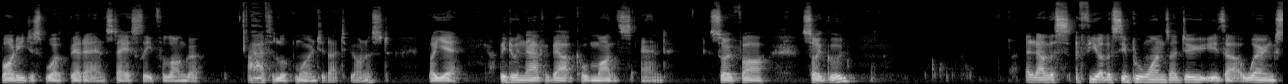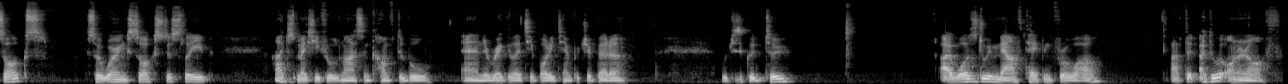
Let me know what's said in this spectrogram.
body just work better and stay asleep for longer. I have to look more into that to be honest. But yeah, I've been doing that for about a couple months and so far so good. Another a few other simple ones I do is uh, wearing socks. So wearing socks to sleep uh, just makes you feel nice and comfortable, and it regulates your body temperature better, which is good too. I was doing mouth taping for a while. I, I do it on and off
